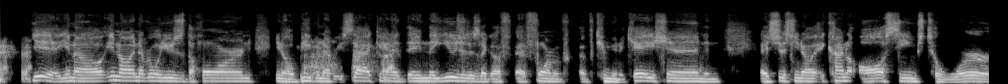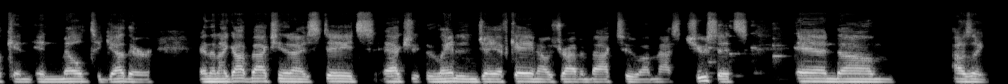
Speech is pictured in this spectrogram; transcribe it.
yeah, you know, you know, and everyone uses the horn, you know, beeping every second, and then they use it as like a, a form of, of communication, and it's just, you know, it kind of all seems to work and, and meld together. And then I got back to the United States, actually landed in JFK, and I was driving back to uh, Massachusetts, and um, I was like,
